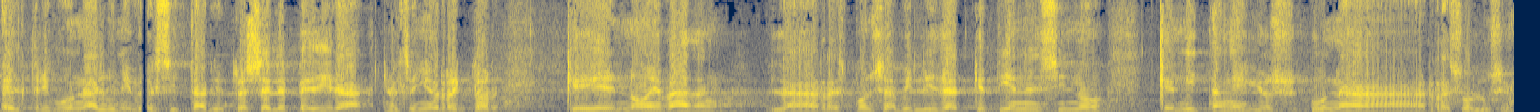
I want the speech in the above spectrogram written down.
el Tribunal Universitario. Entonces se le pedirá al señor rector que no evadan la responsabilidad que tienen, sino que emitan ellos una resolución.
